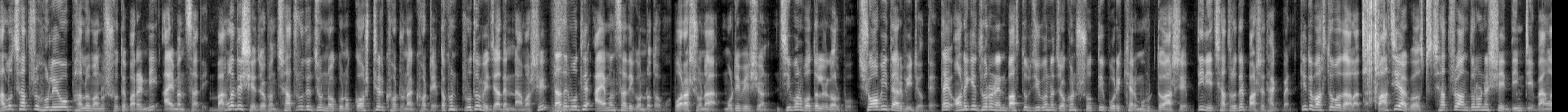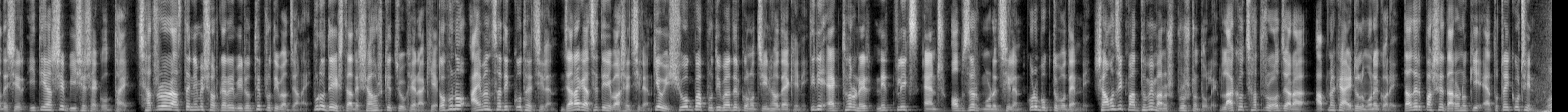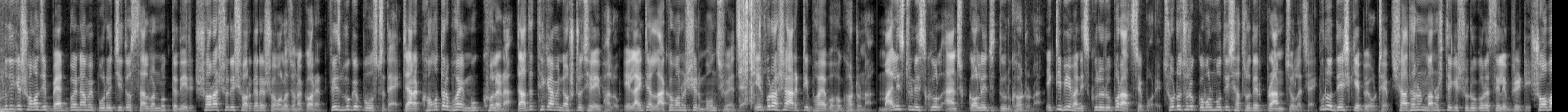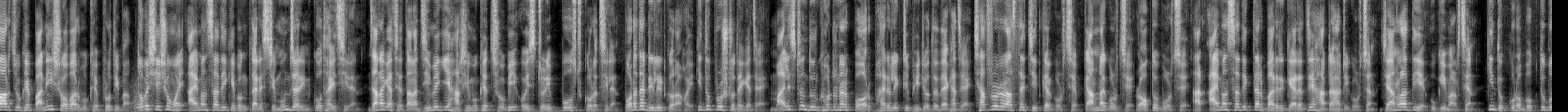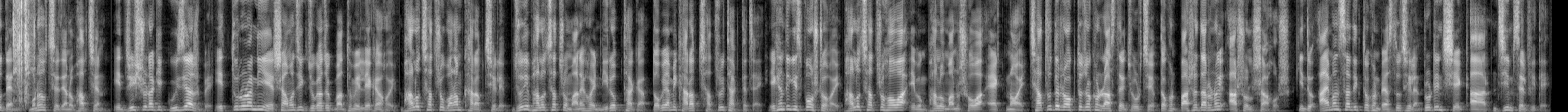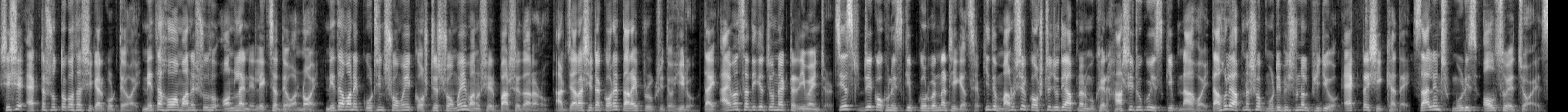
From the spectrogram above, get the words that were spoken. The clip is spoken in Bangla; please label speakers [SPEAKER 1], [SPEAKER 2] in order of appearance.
[SPEAKER 1] ভালো ছাত্র হলেও ভালো মানুষ হতে পারেননি আইমান সাদিক। বাংলাদেশে যখন ছাত্রদের জন্য কোনো কষ্টের ঘটনা ঘটে, তখন প্রথমে যাদের নাম আসে, তাদের মধ্যে আইমান সাদিক অন্যতম। পড়াশোনা মোটিভেশন জীবন বদলের গল্প, সবই তার ভিডিওতে। তাই অনেকে ধরে নেন, বাস্তব জীবনে যখন সত্যি পরীক্ষার মুহূর্ত আসে, তিনি ছাত্রদের পাশে থাকবেন। কিন্তু বাস্তবতা আলাদা। পাঁচই আগস্ট, ছাত্র আন্দোলনের সেই দিনটি বাংলাদেশের ইতিহাসে বিশেষ এক অধ্যায়। ছাত্ররা রাস্তায় নেমে সরকারের বিরুদ্ধে প্রতিবাদ জানায়। পুরো দেশ তাদের সাহসকে চোখে রাখে। তখনও আইমান সাদিক কোথায় ছিলেন? জানা গেছে তিনি বাসায় ছিলেন। কেউই শোক বা প্রতিবাদের কোনো চিহ্ন দেখেনি। তিনি এক ধরনের নেটফ্লিক্স অ্যান্ড অবজার্ভ মোডে ছিলেন। কোনো বক্তব্য দেননি। সামাজিক মাধ্যমে মানুষ প্রশ্ন তোলে। লাখো ছাত্র যারা আপনাকে আইডল মনে করে, তাদের পাশে দাঁড়ানো কি এতটাই কঠিন? অন্যদিকে সমাজে ব্যাড বয় নামে পরিচিত সালমান মুক্তাদির সরাসরি সরকারের সমালোচনা করেন। ফেসবুকে পোস্ট দেয়, যারা ক্ষমতার ভয়ে মুখ খোলে না, তাদের থেকে আমি নষ্ট ছেলেই ভালো। এই লাইনটা লাখো মানুষের মন ছুঁয়ে যায়। এরপর আসে আরেকটি ভয়াবহ ঘটনা মাইলস্টোন স্কুল অ্যান্ড কলেজ দুর্ঘটনা। একটি বিমান স্কুলের উপর আছড়ে পড়ে। ছোট ছোট কোমলমতি ছাত্রদের প্রাণ চলে যায়। পুরো দেশ কেঁপে ওঠে। সাধারণ মানুষ থেকে শুরু করে সেলিব্রিটি সবার চোখে পানি, সবার মুখে প্রতিবাদ। তবে সেই সময় আইমান সাদিক এবং তার স্ত্রী মুনজারিন কোথায় ছিলেন? জানা গেছে তারা জিমে গিয়ে হাসি মুখের ছবি ও স্টোরি পোস্ট করেছিলেন। পরে তা ডিলিট করা হয়, কিন্তু প্রশ্ন থেকে যায় মাইলস্টোন দুর্ঘটনার পর ভাইরাল একটি ভিডিওতে দেখা যায়, ছাত্ররা রাস্তায় চিৎকার করছে, কান্না করছে, রক্ত পড়ছে, আর আইমান সাদিক তার বাড়ির গ্যারেজে হাঁটাহাঁটি করছেন, জানালা দিয়ে উকি মারছেন, কিন্তু কোনো বক্তব্য দেন মনে হচ্ছে যেন ভাবছেন, এই দৃশ্যটা কি কুইজে আসবে? এর তুলনা নিয়ে সামাজিক যোগাযোগ মাধ্যমে লেখা হয়, ভালো ছাত্র বনাম খারাপ ছেলে। যদি ভালো ছাত্র মানে হয় নীরব থাকা, তবে আমি খারাপ ছাত্রই থাকতে চাই। এখান থেকে স্পষ্ট হয়, ভালো ছাত্র হওয়া এবং ভালো মানুষ হওয়া এক নয়। ছাত্রদের রক্ত যখন রাস্তায় ঝরছে, তখন পাশে দাঁড়ানোই আসল সাহস। কিন্তু আয়মান সাদিক তখন ব্যস্ত ছিলেন প্রোটিন শেক আর জিম সেলফিতে। শেষে একটা সত্য কথা স্বীকার করতে হয়, নেতা হওয়া মানে শুধু অনলাইনে লেকচার দেওয়া নয়। নেতা মানে কঠিন সময়ে, কষ্টের সময়ে মানুষের পাশে দাঁড়ানো। আর যারা সেটা করে, তারাই প্রকৃত হিরো। তাই আয়মান সাদিকের জন্য একটা রিমাইন্ডার চেস্ট ডে কখনো স্কিপ করবেন না, ঠিক আছে। কিন্তু মানুষের কষ্টে যদি আপনার মুখের হাসিটুকু স্কিপ না হয়, তাহলে আপনার সব মোটিভেশনাল ভিডিও একটাই শিক্ষা দেয়। Silent mood is also a choice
